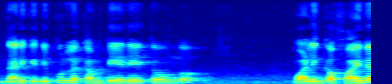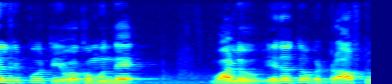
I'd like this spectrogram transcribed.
దానికి నిపుణుల కమిటీ ఏదైతే ఉందో వాళ్ళు ఇంకా ఫైనల్ రిపోర్ట్ ఇవ్వకముందే వాళ్ళు ఏదైతే ఒక డ్రాఫ్ట్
